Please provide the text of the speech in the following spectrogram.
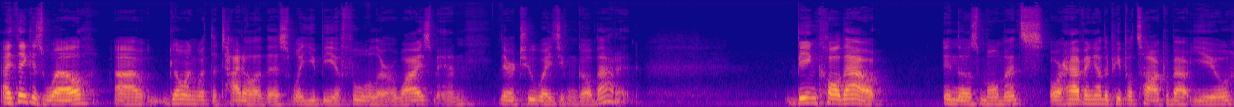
I think as well, uh, going with the title of this, Will You Be a Fool or a Wise Man? There are two ways you can go about it. Being called out in those moments, or having other people talk about you,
